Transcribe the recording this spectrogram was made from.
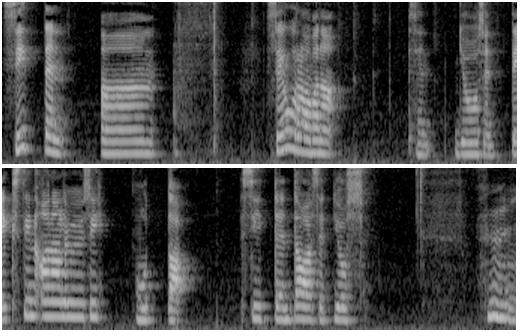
Sitten ähm, seuraavana sen, joo, sen tekstin analyysi, mutta sitten taas, että jos, hmm,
